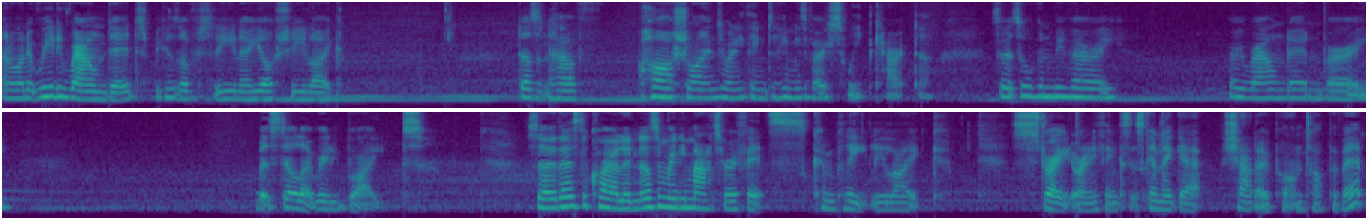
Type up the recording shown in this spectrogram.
And I want it really rounded because obviously, you know, Yoshi like doesn't have harsh lines or anything to him, he's a very sweet character. So it's all going to be very, very rounded and very, but still like really bright. So there's the Kryolan. It doesn't really matter if it's completely like straight or anything because it's going to get shadow put on top of it.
